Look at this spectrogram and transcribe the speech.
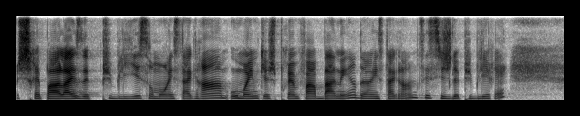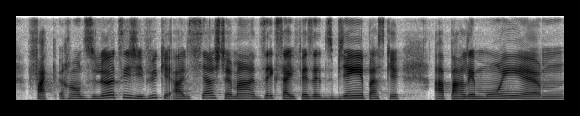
je serais pas à l'aise de publier sur mon Instagram ou même que je pourrais me faire bannir de Instagram, tu sais, si je le publierais. Fait que rendu là, tu sais, j'ai vu que Alicia, justement, disait que ça lui faisait du bien parce qu'elle parlait moins, euh,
